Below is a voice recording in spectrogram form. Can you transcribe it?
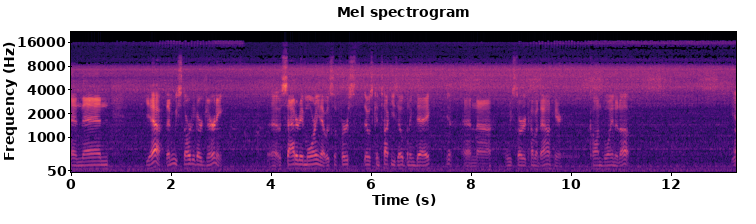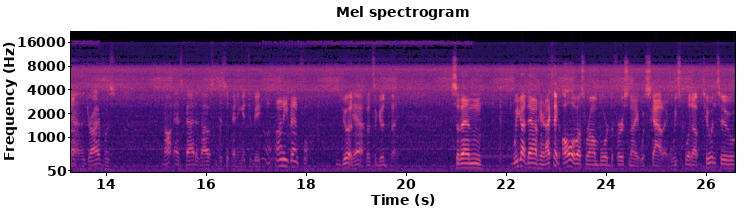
And then, yeah, then we started our journey. Uh, it was Saturday morning. That was the first. That was Kentucky's opening day. Yep. And uh, we started coming down here, convoying it up. Yeah, the drive was not as bad as I was anticipating it to be. uneventful. Good. Yeah. That's a good thing. So then we got down here, and I think all of us were on board the first night with scouting. We split up two and two.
